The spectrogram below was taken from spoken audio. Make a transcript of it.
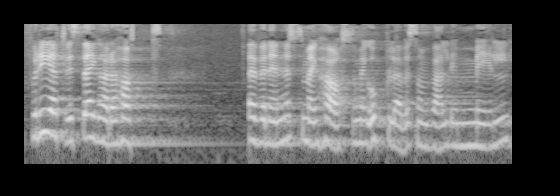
Fordi at hvis jeg hadde hatt en venninne som jeg har, som jeg opplever som veldig mild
